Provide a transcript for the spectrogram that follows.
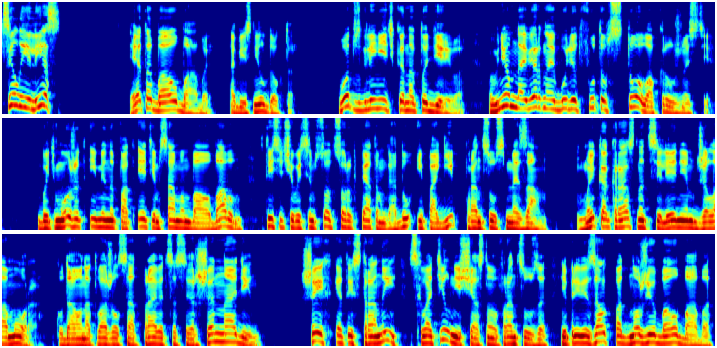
целый лес». «Это баобабы», — объяснил доктор. «Вот взгляните-ка на то дерево. В нем, наверное, будет футов сто в окружности. Быть может, именно под этим самым Баобабом в 1845 году и погиб француз Мезан. Мы как раз над селением Джеламора, куда он отважился отправиться совершенно один. Шейх этой страны схватил несчастного француза и привязал к подножию Баобаба.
